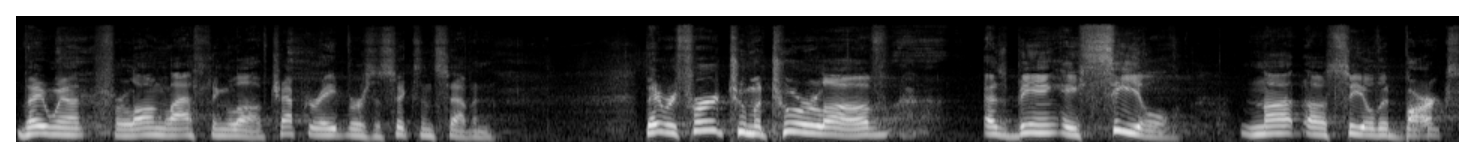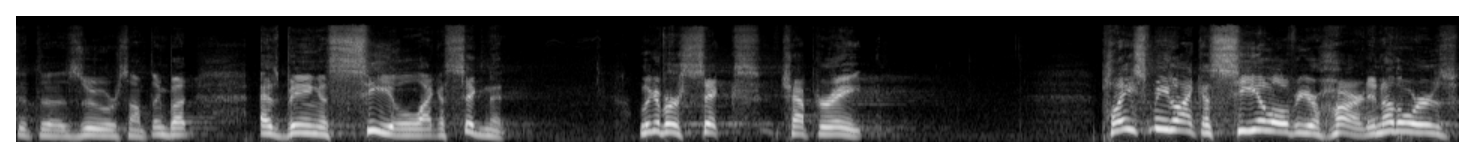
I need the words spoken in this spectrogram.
They went for long lasting love. Chapter 8, verses 6 and 7. They referred to mature love as being a seal not a seal that barks at the zoo or something, but as being a seal, like a signet. Look at verse 6, chapter 8. Place me like a seal over your heart. In other words,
